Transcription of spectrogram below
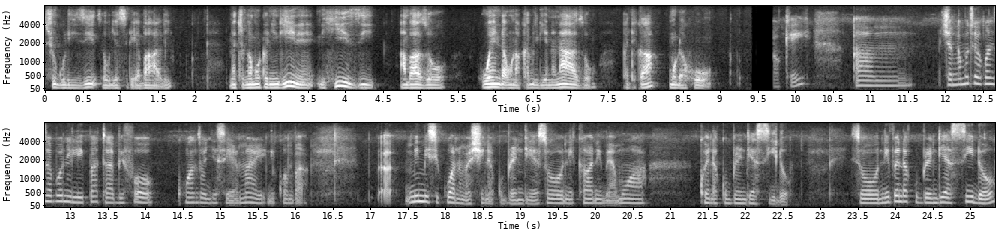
shughuli hizi za ujasiriamali, na changamoto nyingine ni hizi ambazo huenda unakabiliana nazo katika muda huu. Okay. Um, changamoto ya kwanza ambayo niliipata before kuanza ujasiriamali ni kwamba uh, mimi sikuwa na mashine ya kubrandia, so nikawa nimeamua kwenda kubrandia Sido. So nilivyoenda kubrandia Sido,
